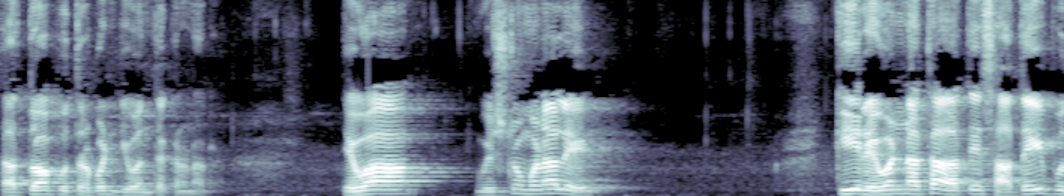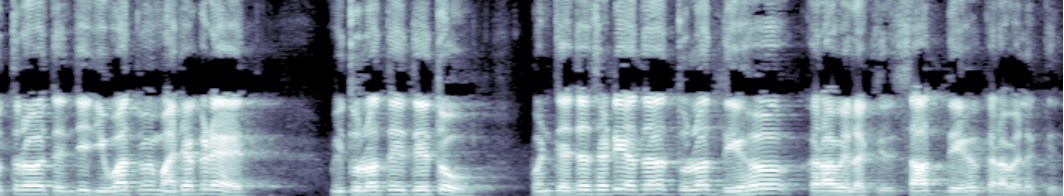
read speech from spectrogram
सातवा पुत्र पण जिवंत करणार. तेव्हा विष्णू म्हणाले की रेवणनाथा ते सातही पुत्र त्यांचे जीवात्मे माझ्याकडे आहेत. मी तुला ते देतो पण त्याच्यासाठी आता तुला देह करावे लागतील सात देह करावे लागतील.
